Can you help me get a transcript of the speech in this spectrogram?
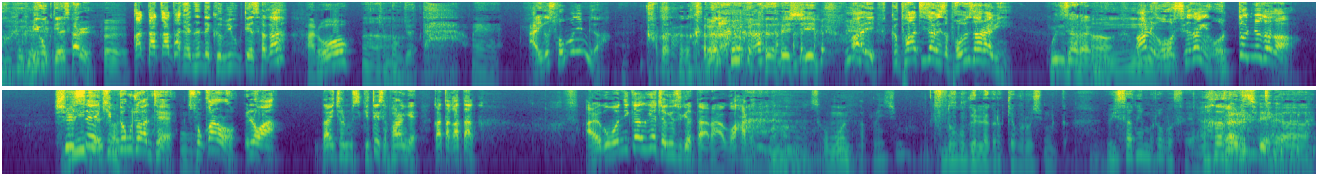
미국 대사를 네. 까딱까딱 했는데 그 미국 대사가 바로 어. 김동조였다. 네. 아 이거 소문입니다 카더라. 씨, 아니 그 파티장에서 본 사람이 본 사람이. 어, 아니 어, 세상에 어떤 여자가 실세 김동조한테 어. 손가락으로 일로 와 나이 젊은 기택새 파란 게 까딱까딱 알고 보니까 그게 정인숙이었다라고 하는 뭐. 소문. 나뿐이지 뭐. 누구길래 그렇게 부르십니까? 윗선에 물어보세요. 그렇지. 어.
